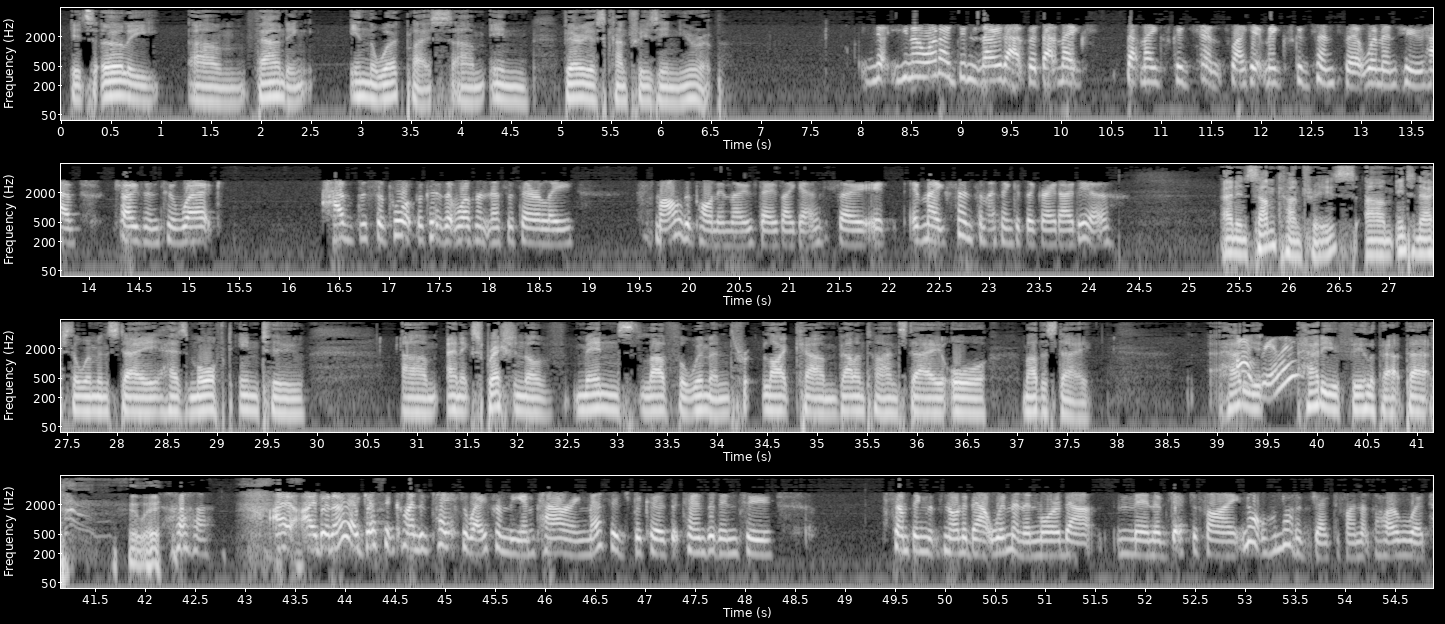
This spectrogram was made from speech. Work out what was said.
its early um, founding in the workplace um, in various countries in Europe? You know what? I didn't know that, but that makes that makes good sense. Like it makes good sense that women who have chosen to work have the support because it wasn't necessarily smiled upon in those days, I guess. So it it makes sense, and I think it's a great idea. And in some countries, um, International Women's Day has morphed into um, an expression of men's love for women, th- like um, Valentine's Day or Mother's Day. How Oh, do you, really? How do you feel about that? I I don't know. I guess it kind of takes away from the empowering message because it turns it into something that's not about women and more about men objectifying. No, not objectifying. That's a horrible word.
